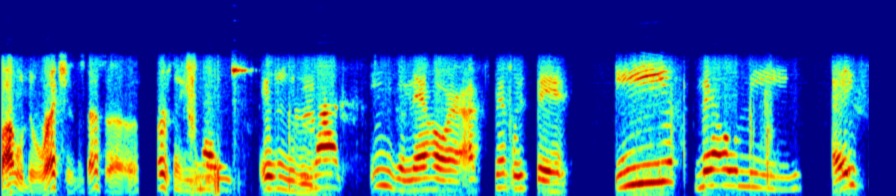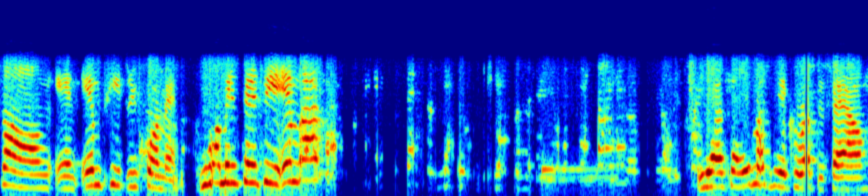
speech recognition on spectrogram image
Follow directions. That's a first thing you do. it's Mhm. not even that hard. I simply said, email me a song in MP3 format. You want me to send it to your inbox? Yeah, so it must be a corrupted file.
